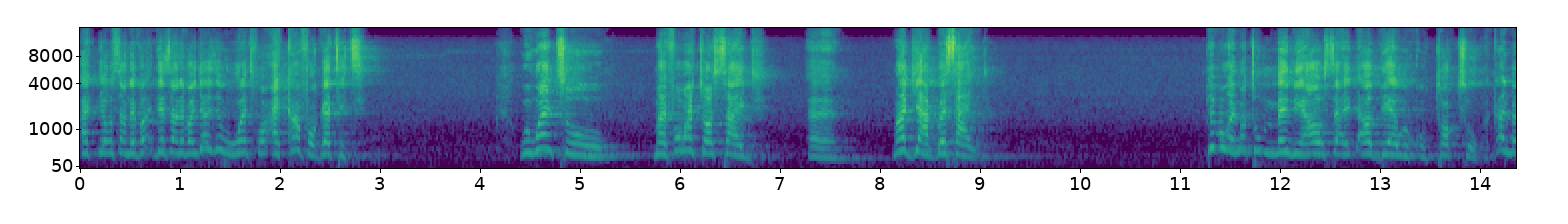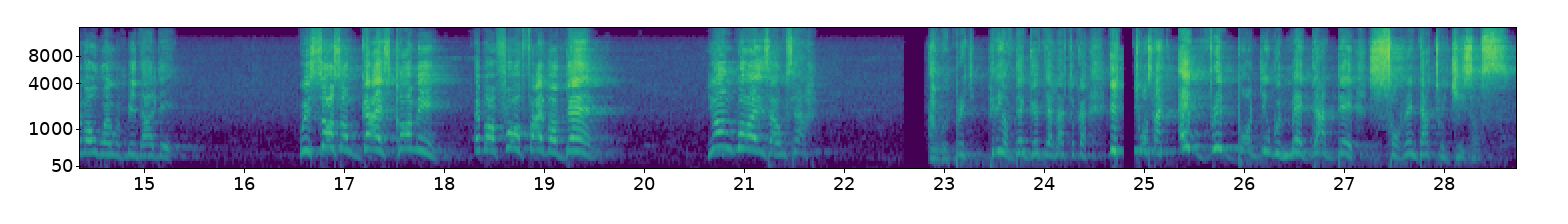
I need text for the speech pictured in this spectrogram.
Like there was an, there's an evangelism we went for, I can't forget it. We went to my former church side, uh, Maji Agbe side. People were not too many outside out there we could talk to. I can't remember who went with me that day. We saw some guys coming, about four or five of them. Young boys, I would say, ah. and we preached. Three of them gave their life to Christ. It was like everybody we met that day surrendered to Jesus.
